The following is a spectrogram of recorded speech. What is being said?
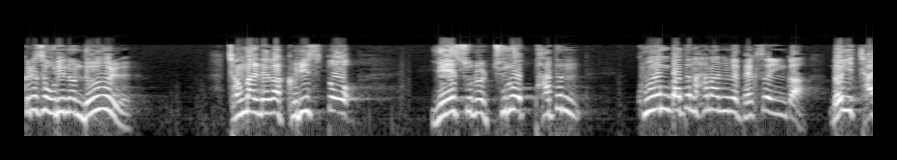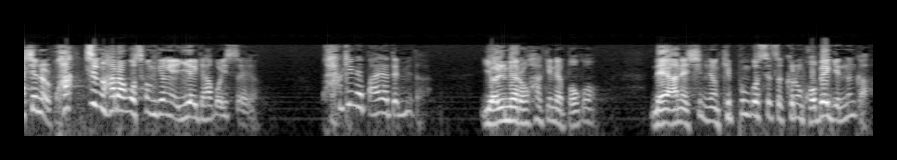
그래서 우리는 늘 정말 내가 그리스도 예수를 주로 받은 구원받은 하나님의 백성인가 너희 자신을 확증하라고 성경에 이야기하고 있어요. 확인해 봐야 됩니다. 열매로 확인해 보고 내 안에 심령 깊은 곳에서 그런 고백이 있는가?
